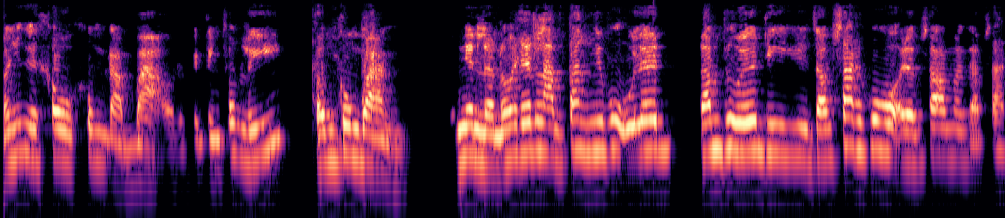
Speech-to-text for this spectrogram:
có những cái khâu không đảm bảo được cái tính pháp lý, không công bằng. Nên là nó sẽ làm tăng cái vụ lên. Làm vụ lên thì giám sát quốc hội làm sao mà giám sát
